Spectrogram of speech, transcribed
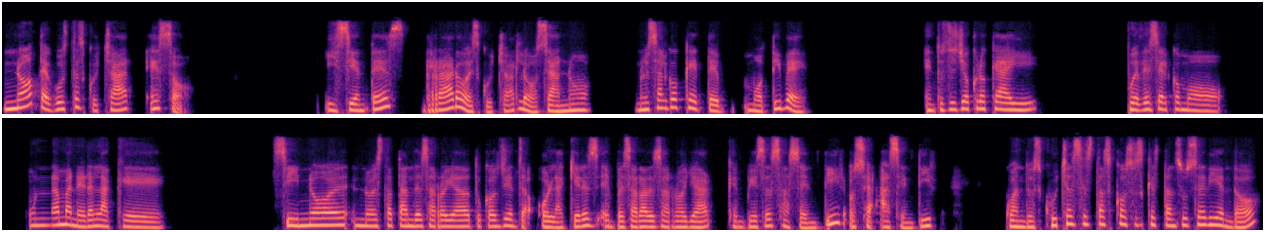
no te gusta escuchar eso. Y sientes raro escucharlo, o sea, no, no es algo que te motive. Entonces yo creo que ahí puede ser como una manera en la que si no, no está tan desarrollada tu conciencia o la quieres empezar a desarrollar, que empieces a sentir, o sea, a sentir cuando escuchas estas cosas que están sucediendo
